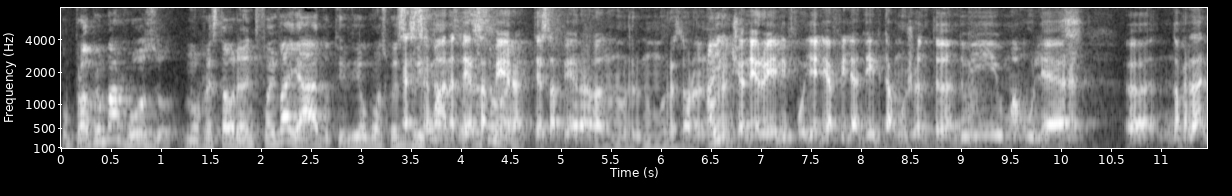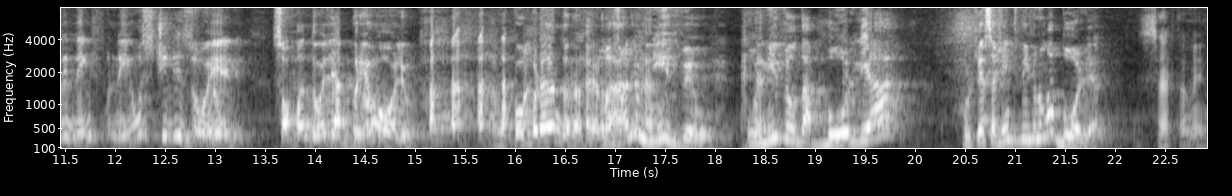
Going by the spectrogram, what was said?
O próprio Barroso, no restaurante, foi vaiado, teve algumas coisas Essa semana, essa terça-feira, semana. terça-feira, no, num restaurante no Aí- Rio de Janeiro, ele, foi, ele e a filha dele estavam jantando e uma mulher, ah, na verdade, nem, nem hostilizou ele, só mandou ele abrir o olho. Estavam cobrando, na verdade. Mas olha o nível, o nível da bolha, porque essa gente vive numa bolha. Certamente.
